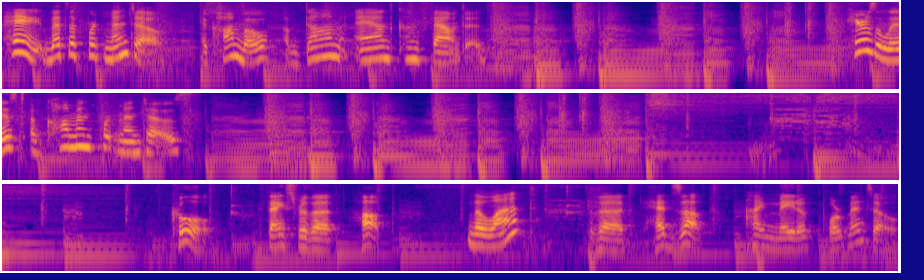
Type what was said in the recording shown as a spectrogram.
Hey, that's a portmanteau, a combo of dumb and confounded. Here's a list of common portmanteaus. Cool. Thanks for the hup. The what? The heads up. I'm made of portmanteau.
